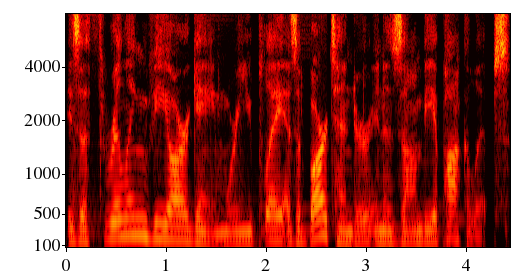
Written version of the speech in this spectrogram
is a thrilling VR game where you play as a bartender in a zombie apocalypse.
